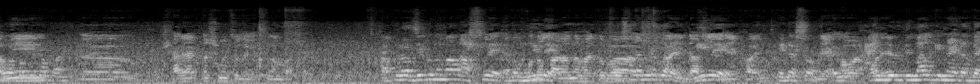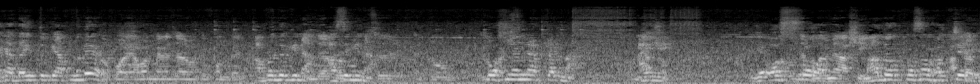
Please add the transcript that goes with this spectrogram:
আমি আহ, সাড়ে আটটার সময় চলে গেছিলাম বাসায়। আপনারা যে কোনো মাল আসলে এবং নিলে কারণে হয়তো হয়। এটা সব আইন বিরোধী মাল কিনা এটা দেখা দায়িত্ব কি আপনাদের? পরে আমার ম্যানেজার আমাকে ফোন দেয়। আপনাদের কিনা? আছে কিনা? প্রশ্ন এমনি আটকান না। আইনে। যে অস্ত্র মাদক প্রচার হচ্ছে। আসার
